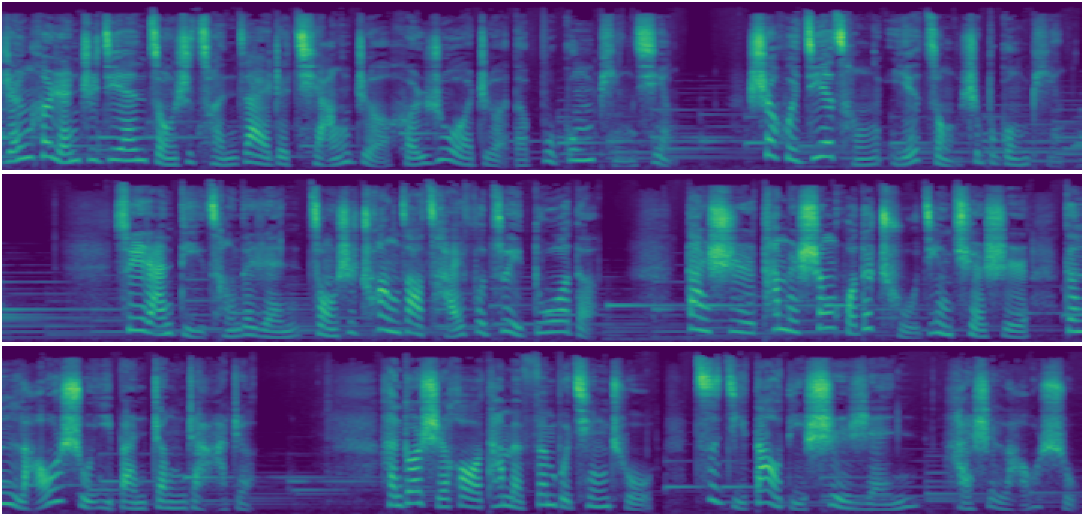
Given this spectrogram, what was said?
人和人之间总是存在着强者和弱者的不公平性。社会阶层也总是不公平，虽然底层的人总是创造财富最多的，但是他们生活的处境却是跟老鼠一般挣扎着。很多时候，他们分不清楚自己到底是人还是老鼠，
